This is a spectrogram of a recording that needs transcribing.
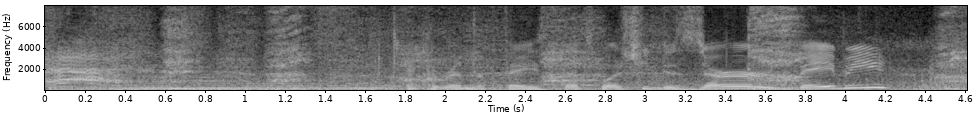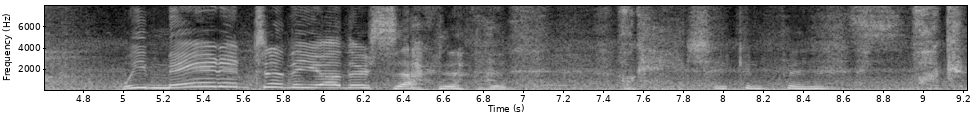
had me. Kick her in the face. That's what she deserves, baby. We made it to the other side of the Okay, chicken fence. fuck.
